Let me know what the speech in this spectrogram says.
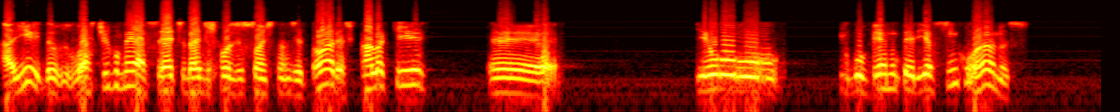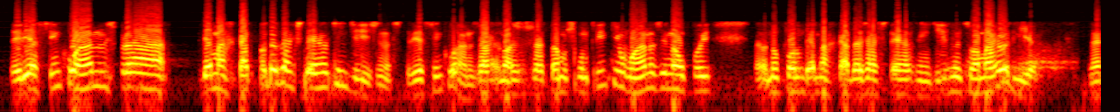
Aí, o artigo 67 das disposições transitórias fala que, é, que o, o governo teria cinco anos, teria cinco anos para demarcar todas as terras indígenas, teria cinco anos. Nós já estamos com 31 anos e não, foi, não foram demarcadas as terras indígenas, sua maioria. Né?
